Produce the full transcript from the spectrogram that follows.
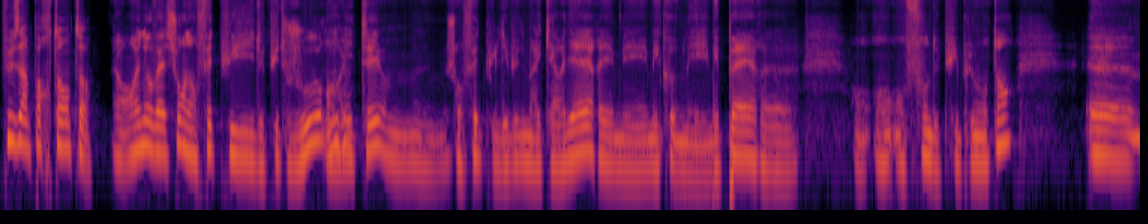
plus importante? Alors, en rénovation, on en fait depuis, depuis toujours. En mmh. réalité, j'en fais depuis le début de ma carrière et mes, mes, mes, mes pères euh, en, en, font depuis plus longtemps. Euh,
